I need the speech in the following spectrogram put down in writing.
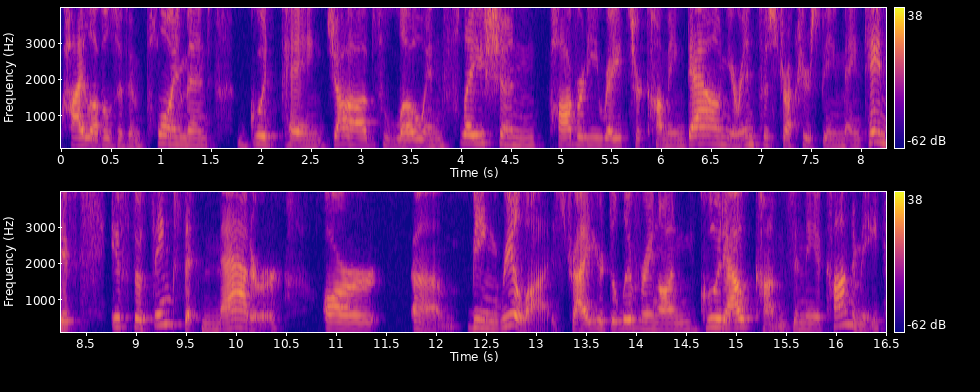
high levels of employment, good paying jobs, low inflation, poverty rates are coming down, your infrastructure is being maintained. If, if the things that matter are um, being realized, right? You're delivering on good outcomes in the economy,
